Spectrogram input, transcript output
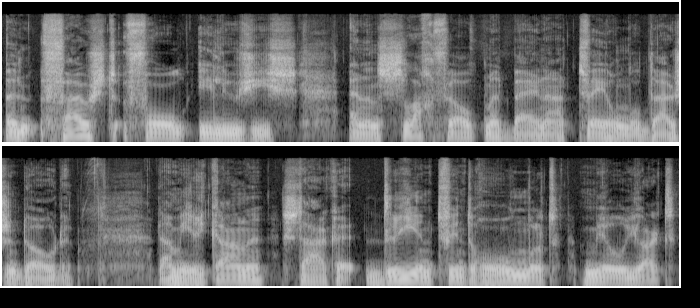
Een vuist vol illusies en een slagveld met bijna 200.000 doden. De Amerikanen staken 2300 miljard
